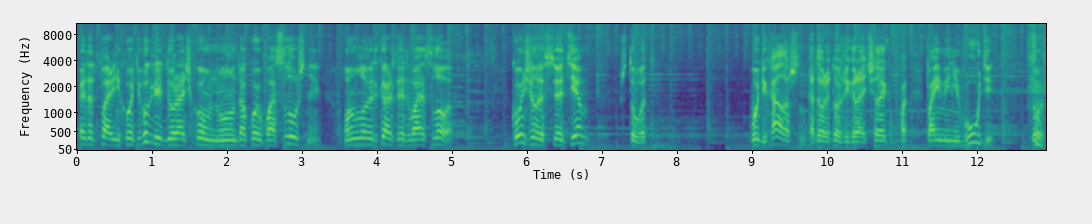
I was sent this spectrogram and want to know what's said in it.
этот парень хоть выглядит дурачком, но он такой послушный. Он ловит каждое твое слово. Кончилось все тем, что вот Вуди Халлерсон, который тоже играет человека по, по имени Вуди, тоже.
